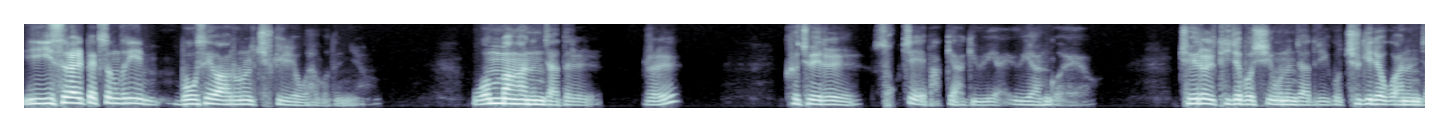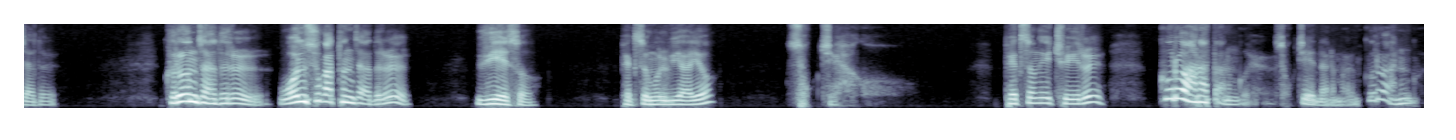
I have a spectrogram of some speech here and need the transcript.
이 이스라엘 백성들이 모세와 아론을 죽이려고 하거든요. 원망하는 자들을 그 죄를 속죄받게 하기 위한 거예요. 죄를 뒤집어 씌우는 자들이고 죽이려고 하는 자들 그런 자들을 원수 같은 자들을 위해서 백성을 위하여 속죄하고 백성의 죄를 끌어안았다는 거예요. 속죄한다는 말은 끌어안은 거예요.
